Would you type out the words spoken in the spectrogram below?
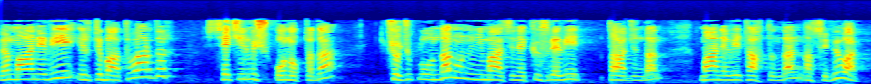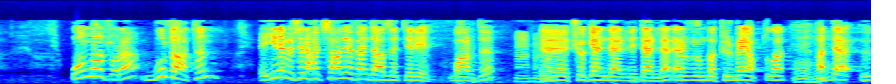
ve manevi irtibatı vardır. Seçilmiş o noktada çocukluğundan onun imasine küfrevi tacından, manevi tahtından nasibi var. Ondan sonra bu zatın e yine mesela Hacı Salih Efendi Hazretleri vardı. E, Çökenderli derler. Erzurum'da türbe yaptılar. Hatta hü-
